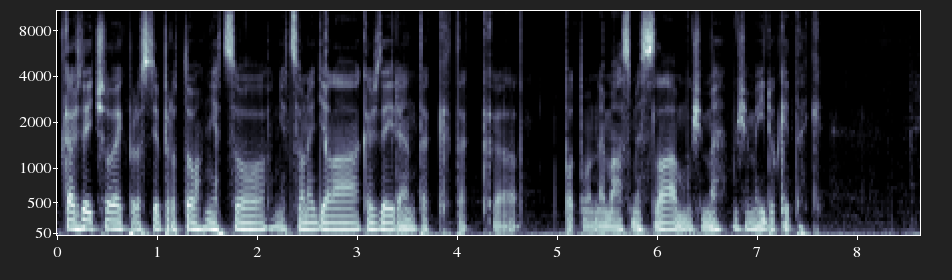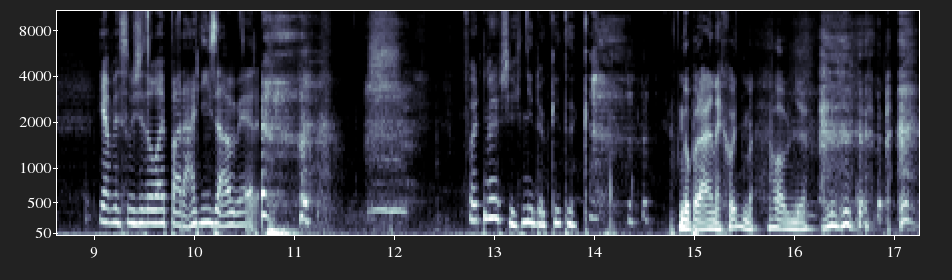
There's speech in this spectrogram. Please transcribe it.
každý člověk prostě proto něco, něco nedělá každý den, tak, tak potom nemá smysl a můžeme, můžeme jít do kytek. Já myslím, že tohle je parádní závěr. Pojďme všichni do kytek. No právě nechoďme, hlavně.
